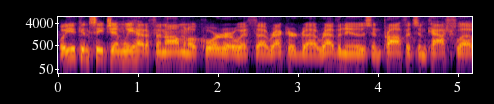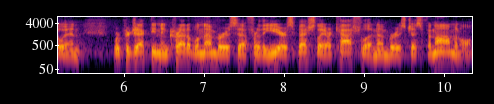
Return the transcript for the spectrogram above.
Well, you can see, Jim, we had a phenomenal quarter with uh, record uh, revenues and profits and cash flow, and we're projecting incredible numbers uh, for the year, especially our cash flow number is just phenomenal.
